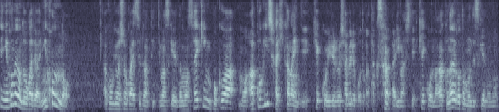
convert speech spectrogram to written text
で2本目の動画では2本のアコギを紹介するなんて言ってますけれども、最近僕はもうアコギしか弾かないので、結構いろいろ喋ることがたくさんありまして、結構長くなるかと思うんですけれども、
